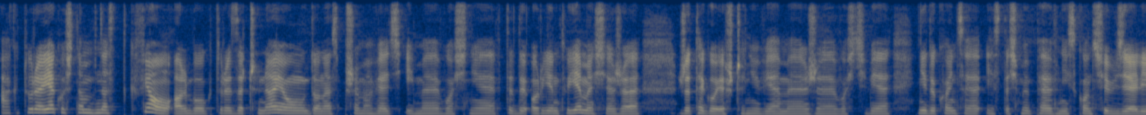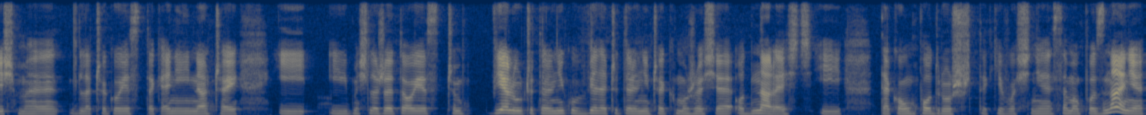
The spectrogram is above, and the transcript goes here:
a które jakoś tam w nas tkwią albo które zaczynają do nas przemawiać i my właśnie wtedy orientujemy się, że, że tego jeszcze nie wiemy, że właściwie nie do końca jesteśmy pewni, skąd się wzięliśmy, dlaczego jest tak, a nie inaczej. I, i myślę, że to jest czym wielu czytelników, wiele czytelniczek może się odnaleźć i taką podróż, takie właśnie samopoznanie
